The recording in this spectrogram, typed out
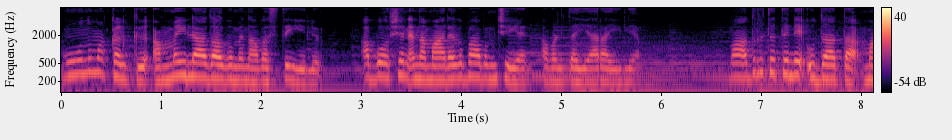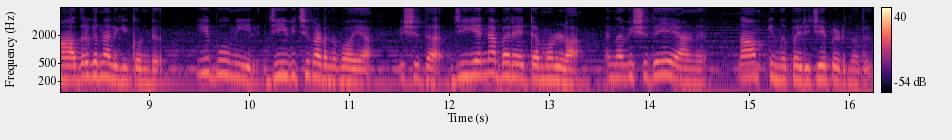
മൂന്ന് മക്കൾക്ക് അമ്മ അമ്മയില്ലാതാകുമെന്ന അവസ്ഥയിലും അബോഷൻ എന്ന മാരകപാപം ചെയ്യാൻ അവൾ തയ്യാറായില്ല. മാതൃത്വത്തിന്റെ ഉദാത്ത മാതൃക നൽകിക്കൊണ്ട് ഈ ഭൂമിയിൽ ജീവിച്ചു കടന്നുപോയ വിശുദ്ധ ജി എൻ അബരേറ്റമുള്ള എന്ന വിശുദ്ധയെയാണ് നാം ഇന്ന് പരിചയപ്പെടുന്നത്.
